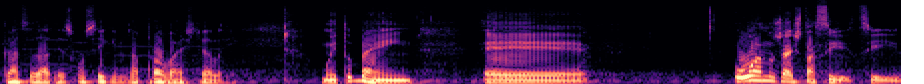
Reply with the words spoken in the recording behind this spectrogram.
graças a Deus, conseguimos aprovar esta lei. Muito bem. É... O ano já está se, se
